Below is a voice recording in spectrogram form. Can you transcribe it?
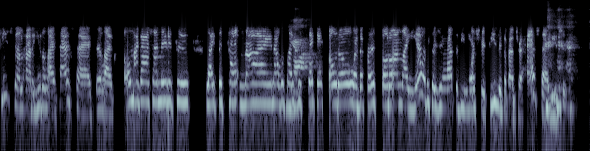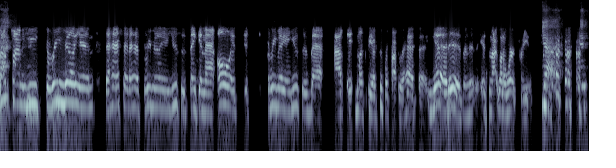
teach them how to utilize hashtags, they're like, oh my gosh, I made it to like the top nine. I was like yeah. the second photo or the first photo. I'm like, yeah, because you have to be more strategic about your hashtag usage. Stop trying to use 3 million, the hashtag that has 3 million uses, thinking that, oh, it's, it's 3 million uses that I, it must be a super popular hashtag. Yeah, it is, and it, it's not going to work for you. yeah, it's,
